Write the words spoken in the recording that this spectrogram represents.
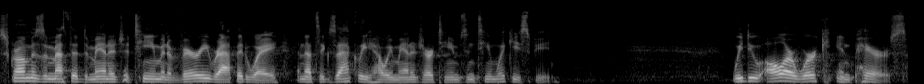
Scrum is a method to manage a team in a very rapid way, and that's exactly how we manage our teams in Team Wikispeed. We do all our work in pairs.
